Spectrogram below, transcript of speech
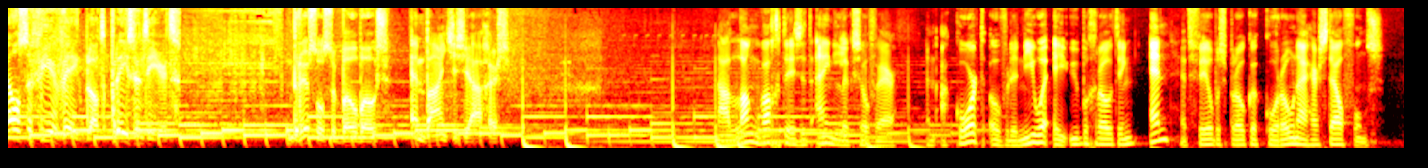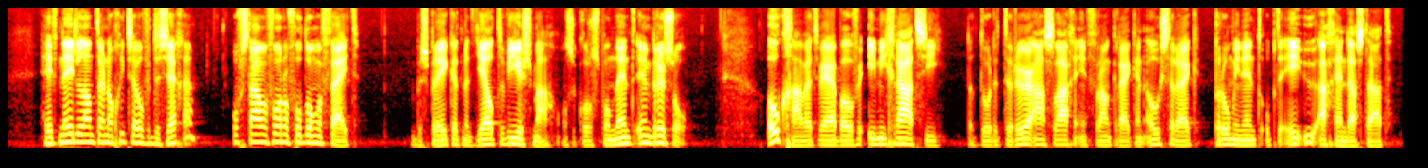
Elsevier Weekblad presenteert... Brusselse bobo's en baantjesjagers. Na lang wachten is het eindelijk zover. Een akkoord over de nieuwe EU-begroting en het veelbesproken corona-herstelfonds. Heeft Nederland er nog iets over te zeggen? Of staan we voor een voldongen feit? We bespreken het met Jelte Wiersma, onze correspondent in Brussel. Ook gaan we het weer hebben over immigratie, dat door de terreuraanslagen in Frankrijk en Oostenrijk prominent op de EU-agenda staat.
